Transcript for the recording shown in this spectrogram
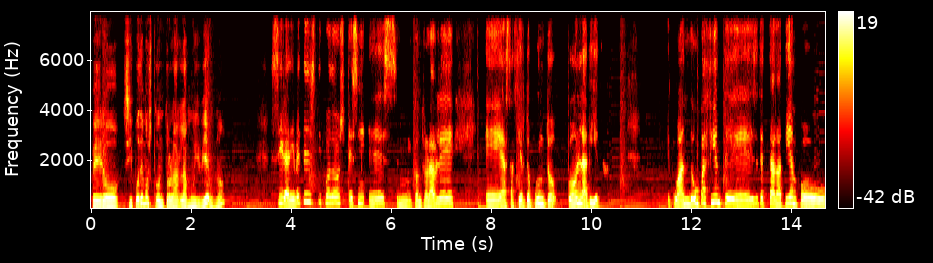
pero sí podemos controlarla muy bien, ¿no? Sí, la diabetes tipo 2 es, controlable eh, hasta cierto punto con la dieta. Cuando un paciente es detectado a tiempo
